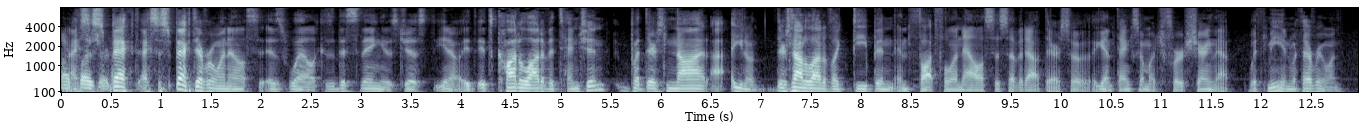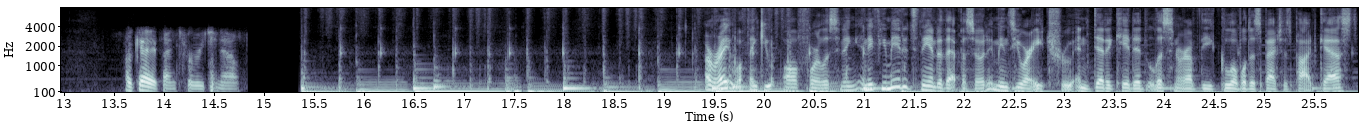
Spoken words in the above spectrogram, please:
my I pleasure. suspect I suspect everyone else as well because this thing is just you know it, it's caught a lot of attention, but there's not uh, you know there's not a lot of like deep and, and thoughtful analysis of it out there. So again, thanks so much for sharing that with me and with everyone. Okay, thanks for reaching out. All right. Well, thank you all for listening. And if you made it to the end of the episode, it means you are a true and dedicated listener of the Global Dispatches podcast.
